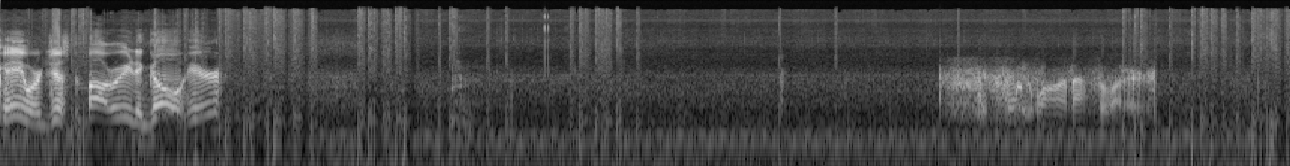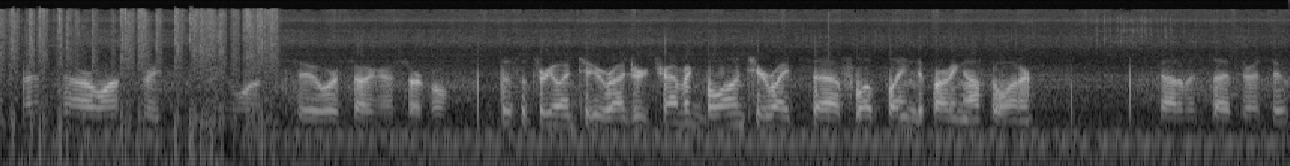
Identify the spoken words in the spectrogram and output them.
Okay, we're just about ready to go here. Six eight one off the water. Tower 13312, we're starting our circle. This is 312, Roger. Traffic below to your right, uh, float plane departing off the water. Got him inside 312.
